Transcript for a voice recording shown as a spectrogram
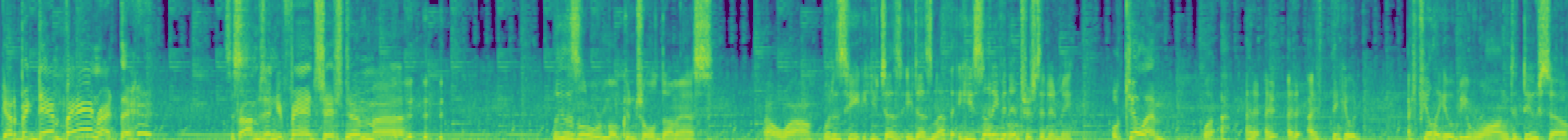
got a big damn fan right there. Just- Problems in your fan system. Uh, look at this little remote control dumbass. oh wow. What is he? He does he does nothing. He's not even interested in me. Well, kill him. Well, I I, I, I think it would. I feel like it would be wrong to do so.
